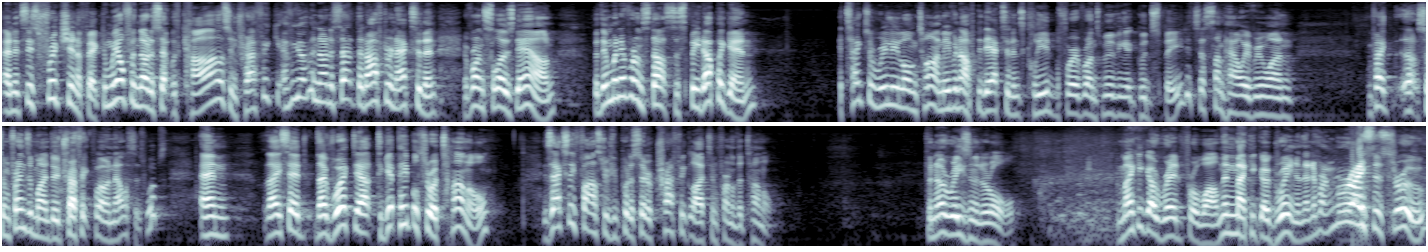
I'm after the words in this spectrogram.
And it's this friction effect. And we often notice that with cars and traffic. Have you ever noticed that? That after an accident, everyone slows down. But then when everyone starts to speed up again, it takes a really long time, even after the accident's cleared, before everyone's moving at good speed. It's just somehow everyone. In fact, uh, some friends of mine do traffic flow analysis, whoops, and they said they've worked out to get people through a tunnel, it's actually faster if you put a set of traffic lights in front of the tunnel for no reason at all. make it go red for a while, and then make it go green, and then everyone races through.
